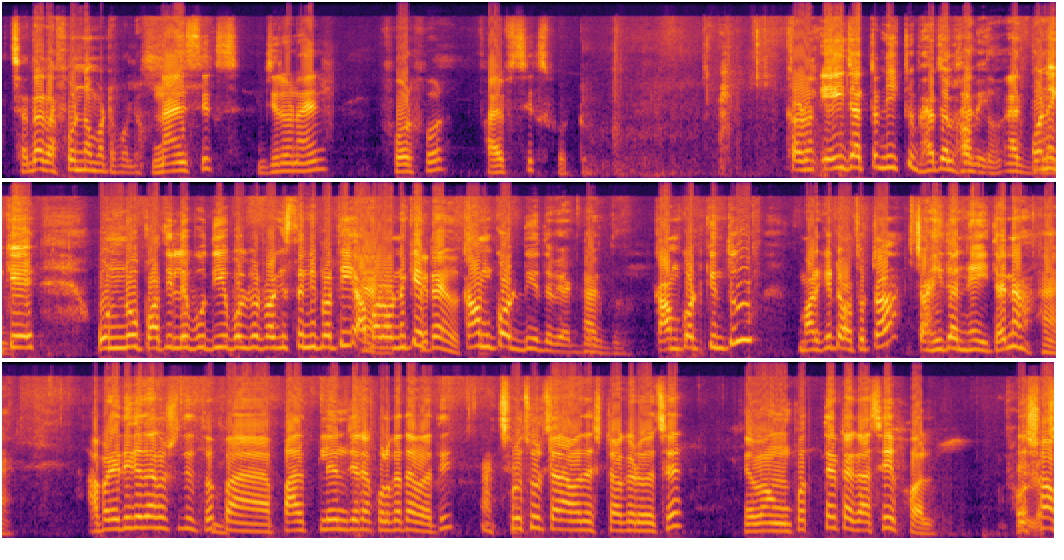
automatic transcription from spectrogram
আচ্ছা দাদা ফোন নাম্বারটা বলো। Nine six zero nine four four five six four two. কারণ এই জাতটা নিয়ে একটু ভেজাল হবে। অনেকে অন্য পাতি লেবু দিয়ে বলবে পাকিস্তানি পাতি আবার হ্যাঁ, অনেকে কামকট দিয়ে দেবে একদম। একদম। কামকট কিন্তু মার্কেটে অতটা চাহিদা নেই তাই না? হ্যাঁ। আবার এদিকে দেখো শুধু তো পার্ক প্লেন যেটা কলকাতা পাতি আচ্ছা। প্রচুর চারা আমাদের স্টকে রয়েছে এবং প্রত্যেকটা গাছেই ফল। সব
